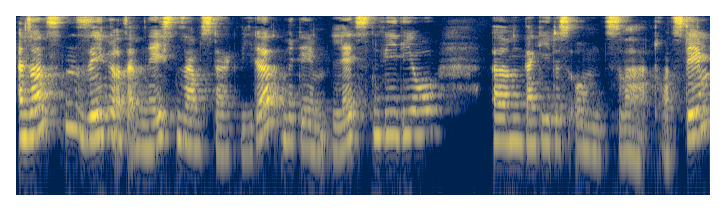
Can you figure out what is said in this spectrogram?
Ansonsten sehen wir uns am nächsten Samstag wieder mit dem letzten Video. Ähm, dann geht es um zwar trotzdem.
